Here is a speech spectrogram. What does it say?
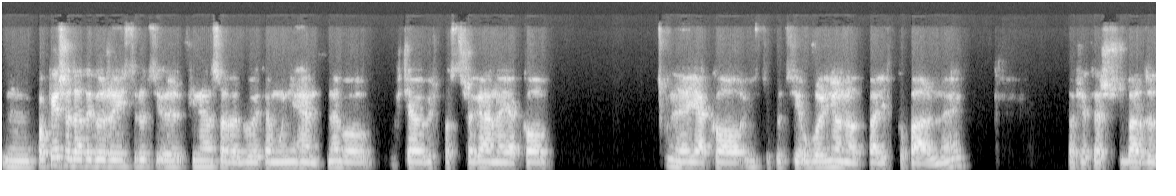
Mm, po pierwsze dlatego, że instytucje finansowe były temu niechętne, bo chciały być postrzegane jako, e, jako instytucje uwolnione od paliw kopalnych. To się też bardzo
